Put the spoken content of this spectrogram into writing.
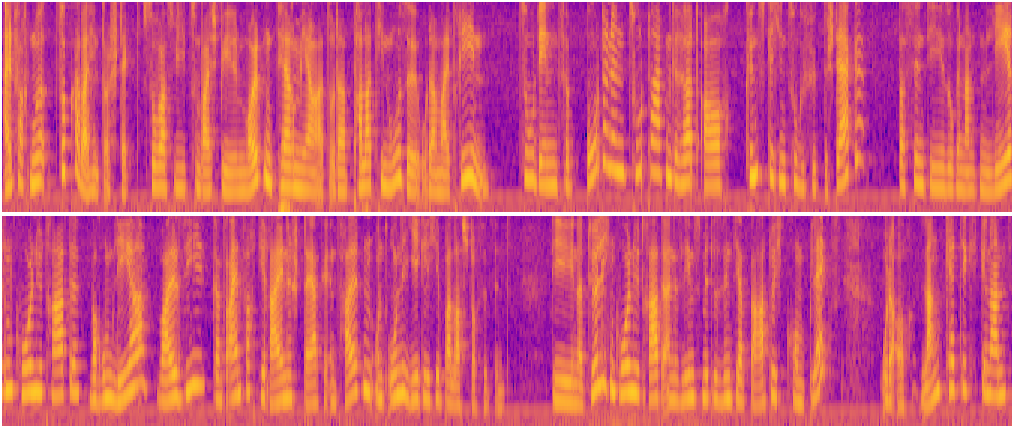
einfach nur Zucker dahinter steckt. Sowas wie zum Beispiel Molkenpermeat oder Palatinose oder Maltrin. Zu den verbotenen Zutaten gehört auch künstlich hinzugefügte Stärke. Das sind die sogenannten leeren Kohlenhydrate. Warum leer? Weil sie ganz einfach die reine Stärke enthalten und ohne jegliche Ballaststoffe sind. Die natürlichen Kohlenhydrate eines Lebensmittels sind ja dadurch komplex oder auch langkettig genannt,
